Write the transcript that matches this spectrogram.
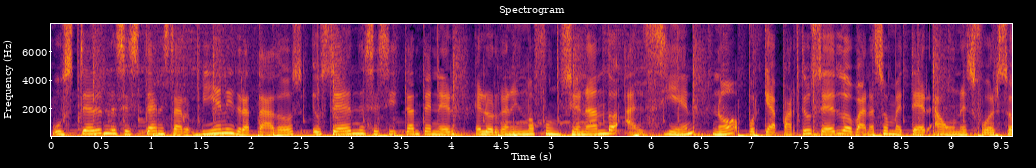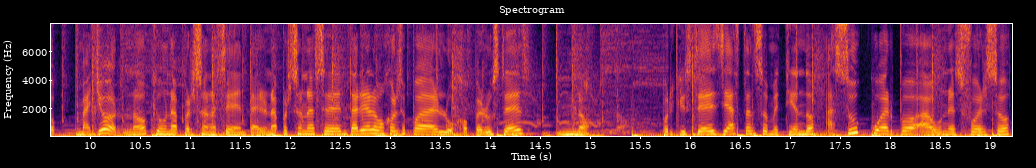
ustedes necesitan estar bien hidratados, ustedes necesitan tener el organismo funcionando al 100, ¿no? Porque aparte ustedes lo van a someter a un esfuerzo mayor, ¿no? Que una persona sedentaria. Una persona sedentaria a lo mejor se puede dar el lujo, pero ustedes no porque ustedes ya están sometiendo a su cuerpo a un esfuerzo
